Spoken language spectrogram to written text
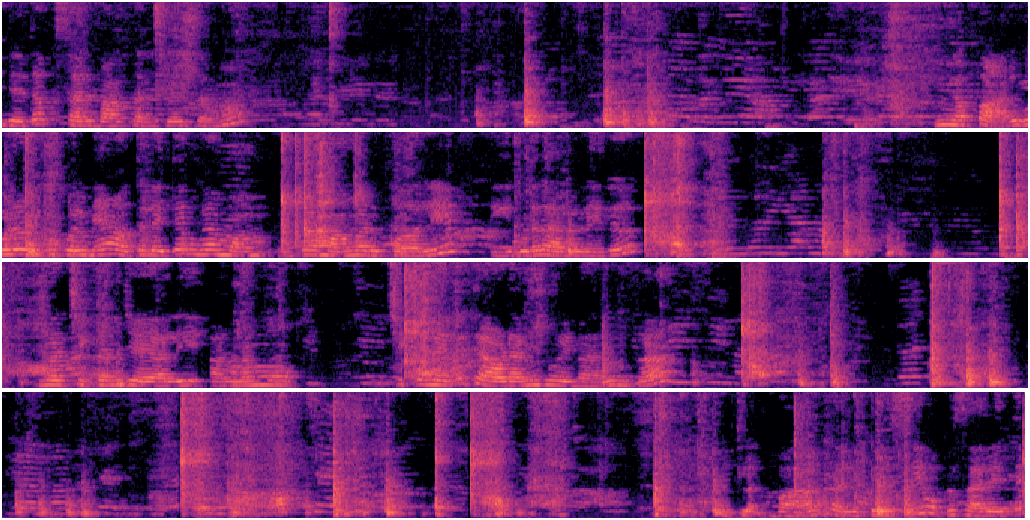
ఇదైతే ఒకసారి బాగా కలిపేసాము ఇంకా పాలు కూడా ఉడికిపోయినాయి. అవతలైతే ఇంకా మా ఇంకా మామ అడుక్కోవాలి టీ కూడా తాగలేదు. ఇంకా చికెన్ చేయాలి. అన్నము చికెన్ అయితే తేవడానికి పోయినారు ఇంకా. ఇట్లా బాగా కలిపేసి ఒకసారి అయితే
